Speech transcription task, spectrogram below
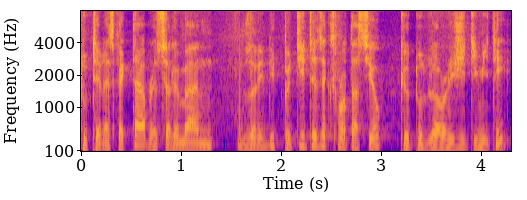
tout est respectable. Seulement, vous avez des petites exploitations qui ont toute leur légitimité,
